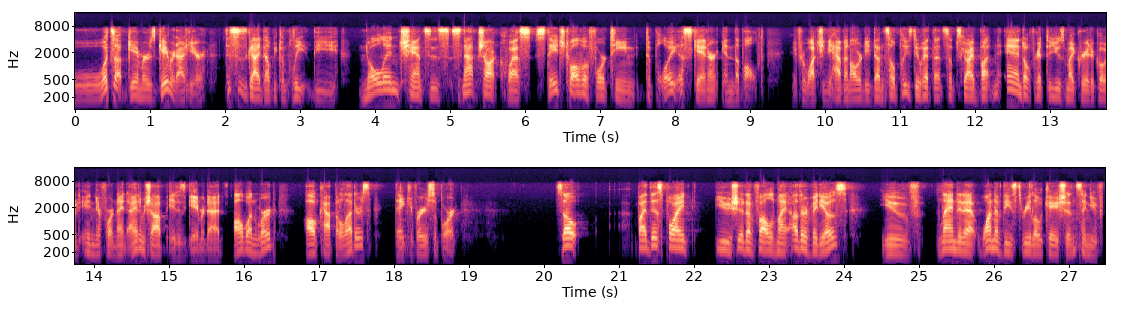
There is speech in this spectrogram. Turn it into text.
What's up, gamers? GamerDad here. This is a guide to help you complete the Nolan Chance's Snapshot Quest, Stage 12 of 14, Deploy a Scanner in the Vault. If you're watching and you haven't already done so, please do hit that subscribe button, and don't forget to use my creator code in your Fortnite item shop. It is GamerDad, all one word, all capital letters. Thank you for your support. So, by this point, you should have followed my other videos. You've landed at one of these three locations, and you've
